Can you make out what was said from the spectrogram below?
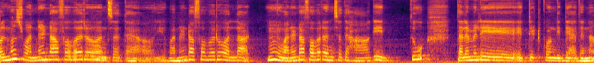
Almost one and half hour ಅನ್ಸುತ್ತೆ. ಒನ್ ಆ್ಯಂಡ್ ಹಾಫ್ ಅವರು ಅಲ್ಲ. ಹ್ಞೂ ಒನ್ ಆ್ಯಂಡ್ ಹಾಫ್ ಅವರ್ ಅನ್ಸುತ್ತೆ. ಹಾಗೆ ಇದ್ದು ತಲೆ ಮೇಲೆ ಎತ್ತಿಟ್ಕೊಂಡಿದ್ದೆ ಅದನ್ನು.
